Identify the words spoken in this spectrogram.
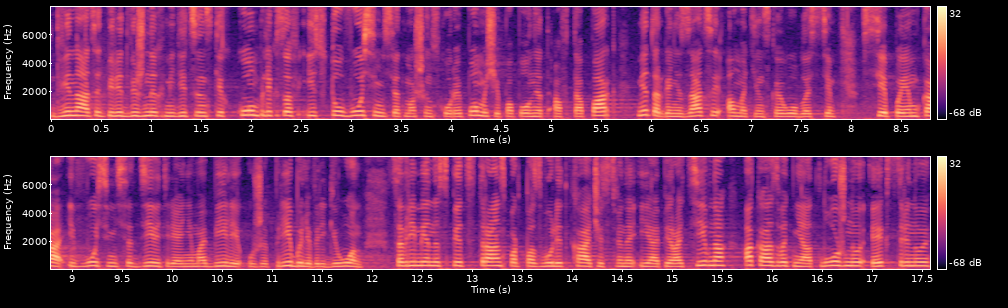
12 передвижных медицинских комплексов и 180 машин скорой помощи пополнят автопарк медорганизации Алматинской области. Все ПМК и 89 реанимобилей уже прибыли в регион. Современный спецтранспорт позволит качественно и оперативно оказывать неотложную, экстренную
